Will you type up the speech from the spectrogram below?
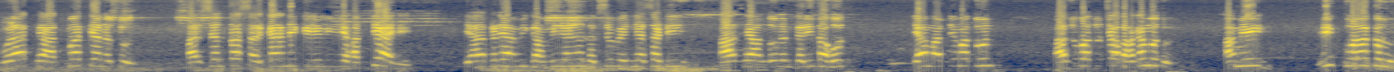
मुळात हे आत्महत्या नसून हर्षलचा सरकारने केलेली ही हत्या आहे. याकडे आम्ही गांभीर्यानं लक्ष वेधण्यासाठी आज हे आंदोलन करीत आहोत. या माध्यमातून आजूबाजूच्या भागामधून आम्ही भीक गोळा करून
